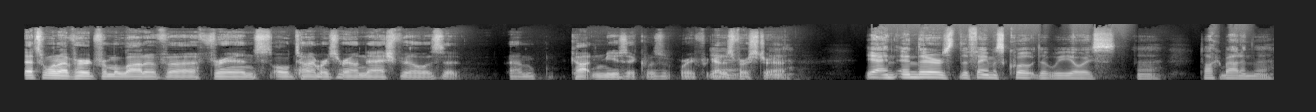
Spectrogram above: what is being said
That's one i've heard from a lot of uh, friends old timers around nashville is that um, Cotten Music was where he forgot yeah, his first strat. Yeah. Yeah, and, and there's the famous quote that we always uh, talk about in the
